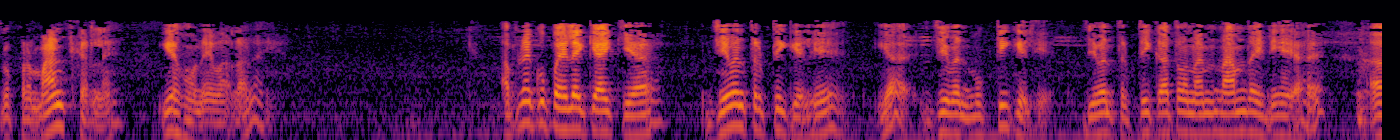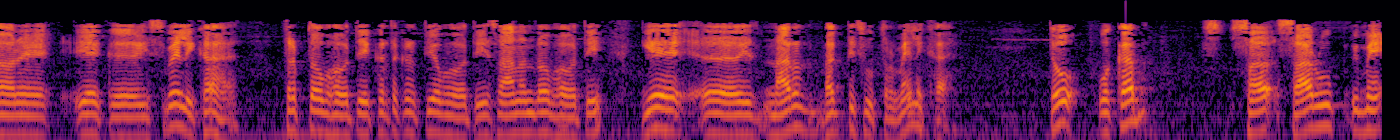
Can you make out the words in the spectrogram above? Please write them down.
तो प्रमाणित कर लें, ये होने वाला नहीं अपने को पहले क्या किया? जीवन तृप्ति के लिए या जीवन मुक्ति के लिए? जीवन तृप्ति का तो नाम नाम नहीं दिया है, और एक इसमें लिखा है, तृप्तो भवती, कृतकृत्यो भवती, सानंदो भवती, ये नारद भक्ति सूत्र में लिखा है। तो वो कब सारूप में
